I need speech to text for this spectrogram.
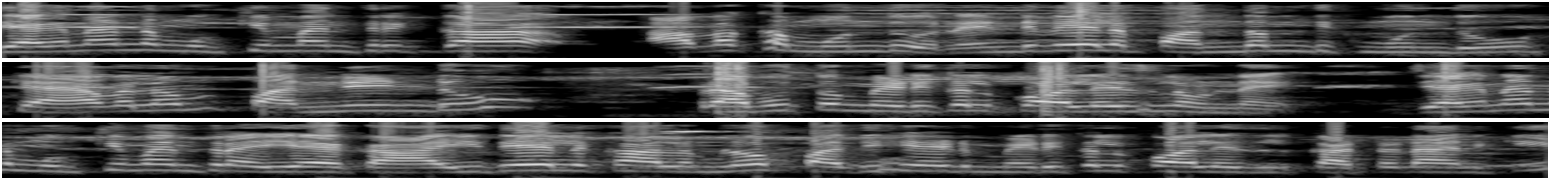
జగనన్న ముఖ్యమంత్రిగా అవక ముందు రెండు వేల పంతొమ్మిదికి ముందు కేవలం పన్నెండు ప్రభుత్వ మెడికల్ కాలేజీలు ఉన్నాయి. జగనన్న ముఖ్యమంత్రి అయ్యాక ఐదేళ్ళ కాలంలో పదిహేడు మెడికల్ కాలేజీలు కట్టడానికి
